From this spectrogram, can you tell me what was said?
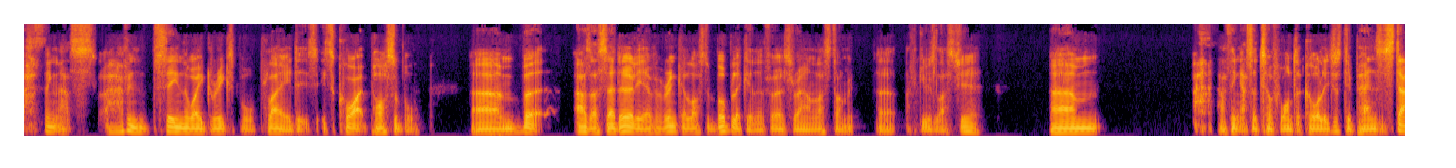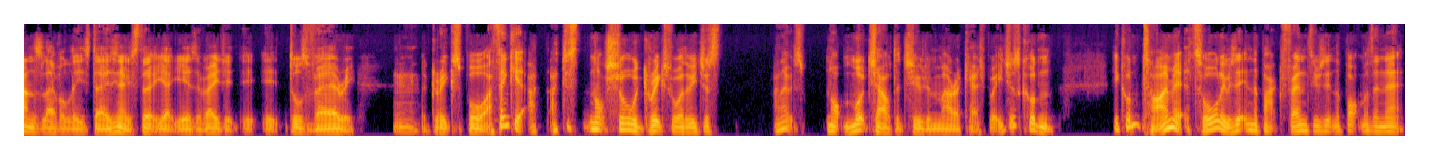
I think that's having seen the way Griekspoor played. It's it's quite possible. Um, but as I said earlier, Wawrinka lost to Bublik in the first round last time. Uh, I think it was last year. Um, I think that's a tough one to call. It just depends. It stands level these days. You know, he's 38 years of age. It it, it does vary. Mm. sport. I think it. I, am just not sure with Griekspoor whether he just. I know it's not much altitude in Marrakesh, but he just couldn't. He couldn't time it at all. He was hitting the back fence. He was hitting the bottom of the net. I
